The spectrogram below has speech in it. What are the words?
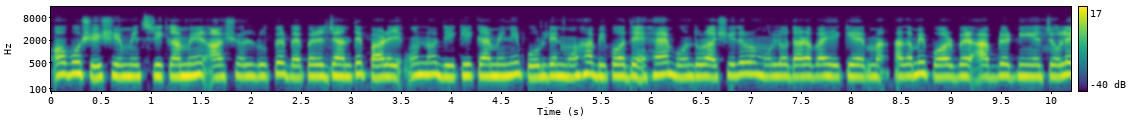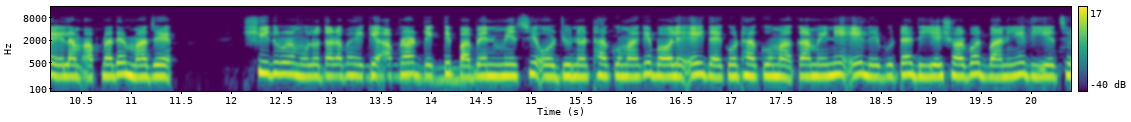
অবশেষে মিছরি কামিনীর আসল রূপের ব্যাপারে জানতে পারে। অন্যদিকে কামিনী পড়লেন মহা বিপদে হ্যাঁ বন্ধুরা, সিঁদুর মূল্য ধারাবাহিকের আগামী পর্বের আপডেট নিয়ে চলে এলাম আপনাদের মাঝে। সিঁদুরের মূল্য ধারাবাহিকে আপনারা দেখতে পাবেন। মিছরি অর্জুনের ঠাকুমাকে বলে, এই দেখো ঠাকুমা, কামিনী এই লেবুটা দিয়ে শরবত বানিয়ে দিয়েছে।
